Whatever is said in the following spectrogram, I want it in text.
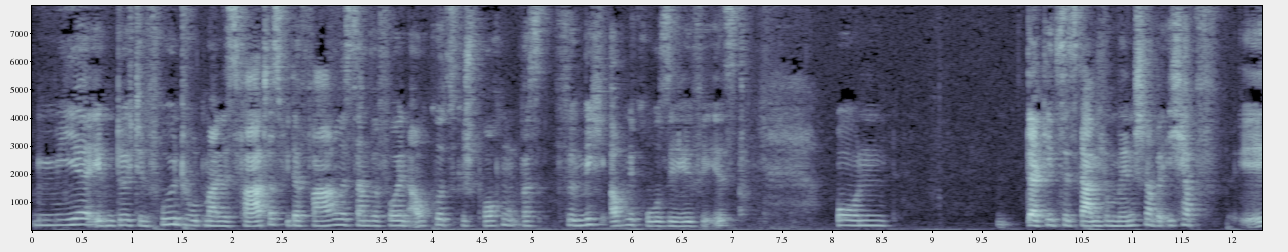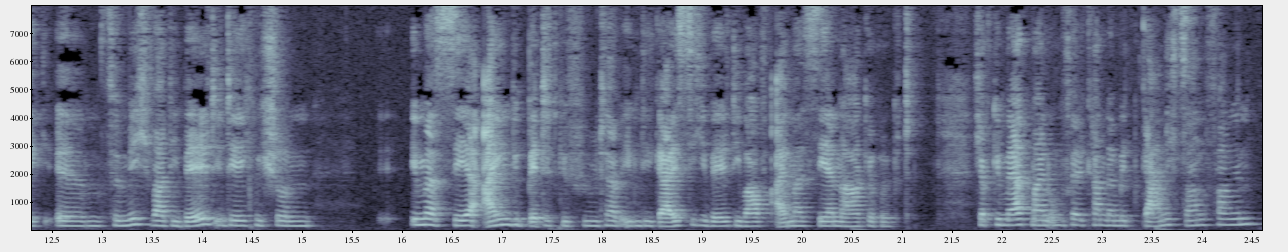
mir eben durch den frühen Tod meines Vaters widerfahren ist, haben wir vorhin auch kurz gesprochen, was für mich auch eine große Hilfe ist. Und da geht es jetzt gar nicht um Menschen, aber ich habe, äh, für mich war die Welt, in der ich mich schon immer sehr eingebettet gefühlt habe, eben die geistige Welt, die war auf einmal sehr nah gerückt. Ich habe gemerkt, mein Umfeld kann damit gar nichts anfangen,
